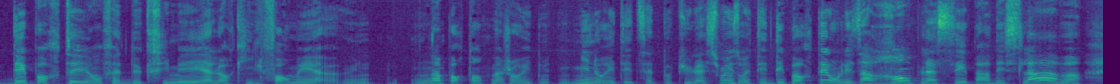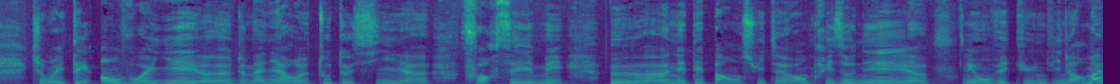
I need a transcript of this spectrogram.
déportés en fait de Crimée alors qu'ils formaient une, une importante majorité minorité de cette population. Ils ont été déportés, on les a remplacés par des Slaves qui ont été envoyés euh, de manière euh, tout aussi euh, forcée, mais eux n'étaient pas ensuite emprisonnés et ont vécu une vie normale.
